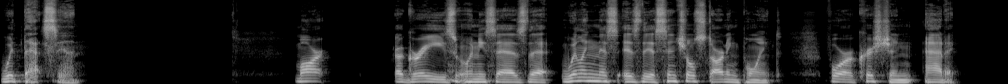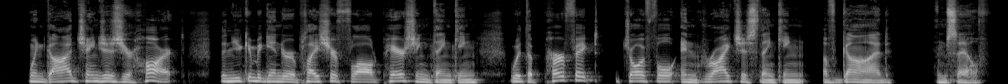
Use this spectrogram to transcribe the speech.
with that sin. Mark agrees when he says that willingness is the essential starting point for a Christian addict. When God changes your heart, then you can begin to replace your flawed, perishing thinking with the perfect, joyful, and righteous thinking of God Himself.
